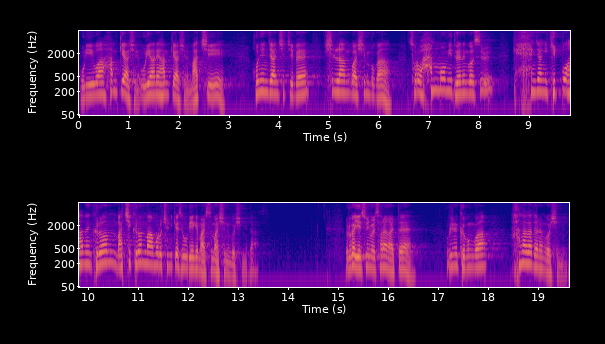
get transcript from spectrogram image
우리와 함께 하시는 우리 안에 함께 하시는 마치 혼인잔치집에 신랑과 신부가 서로 한 몸이 되는 것을 굉장히 기뻐하는 그런 마치 그런 마음으로 주님께서 우리에게 말씀하시는 것입니다. 우리가 예수님을 사랑할 때 우리는 그분과 하나가 되는 것입니다.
